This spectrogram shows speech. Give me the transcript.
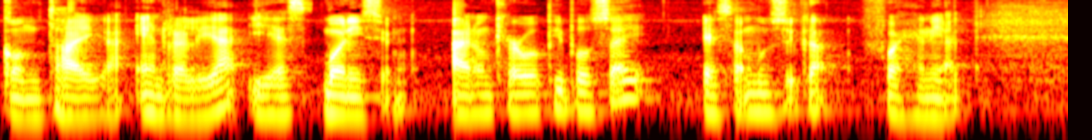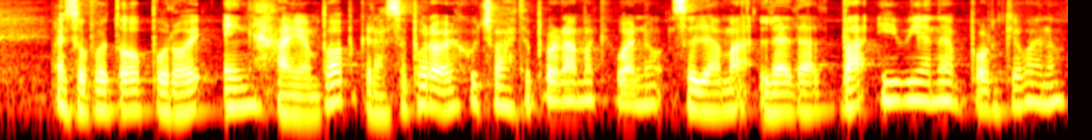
con Taiga en realidad y es buenísimo. I don't care what people say, esa música fue genial. Eso fue todo por hoy en High and Pop. Gracias por haber escuchado este programa que, bueno, se llama La edad va y viene porque, bueno,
